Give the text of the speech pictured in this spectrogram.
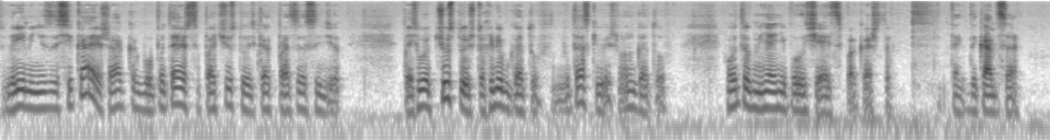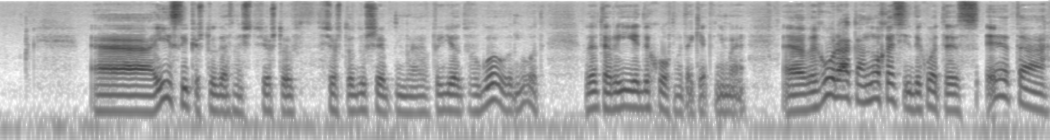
время не засекаешь, а как бы пытаешься почувствовать, как процесс идет. То есть вот чувствуешь, что хлеб готов, вытаскиваешь, он готов. Вот у меня не получается пока что так до конца. А, и сыпешь туда, значит, все, что, все, что душе придет в голову. Ну вот, вот это Рие Дехов, мы так я понимаю. Э, Вегурак Анохаси, так вот, это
